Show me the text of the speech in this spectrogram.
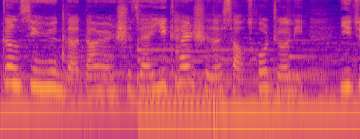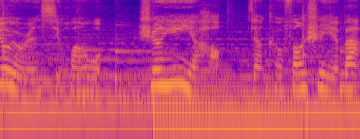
更幸运的当然是在一开始的小挫折里，依旧有人喜欢我，声音也好，讲课方式也罢，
